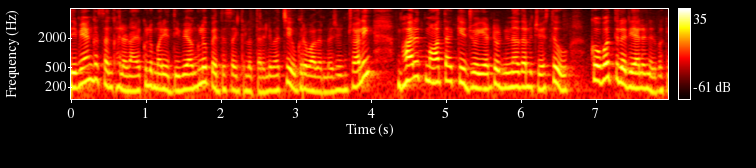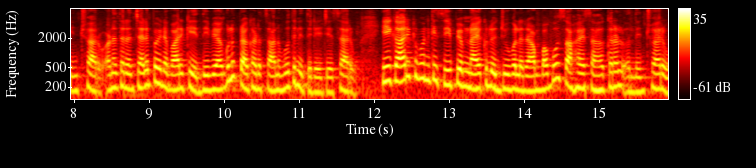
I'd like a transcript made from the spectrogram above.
దివ్యాంగ సంఘాల నాయకులు మరియు దివ్యాంగులు పెద్ద సంఖ్యలో తరలివచ్చి ఉగ్రవాదం నశించాలి. భారత్ మాతాకి జోయ్ అంటూ నినాదాలు చేస్తూ కొవ్వొత్తుల ర్యాలీ నిర్వహించారు. అనంతరం చనిపోయిన వారికి దివ్యాంగులు ప్రగాఢ సానుభూతిని తెలియజేశారు. ఈ కార్యక్రమానికి సిపిఎం నాయకులు జూవల రాంబాబు సహాయ సహకారాలు అందించారు.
